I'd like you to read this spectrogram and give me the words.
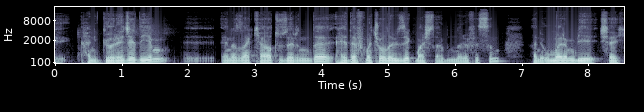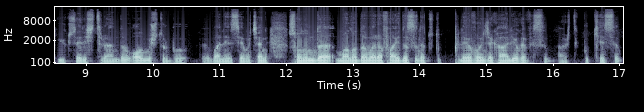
e, hani görece diyeyim e, en azından kağıt üzerinde hedef maçı olabilecek maçlar bunlar Efes'in. Hani umarım bir şey yükseliş trendi olmuştur bu e, Valencia maçı. Hani sonunda Maladavara faydası ne tutup playoff oynayacak hali yok Efes'in artık bu kesin.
